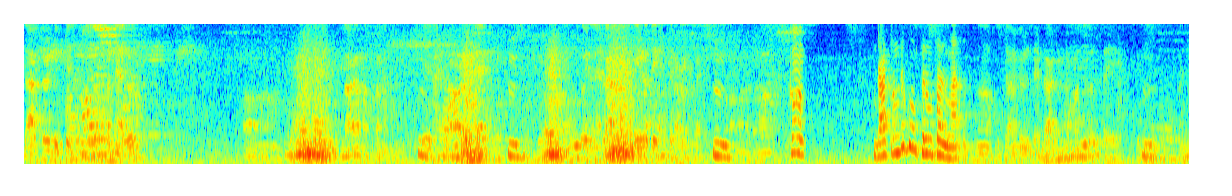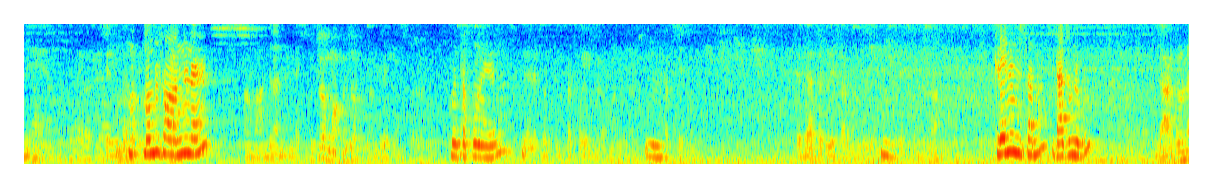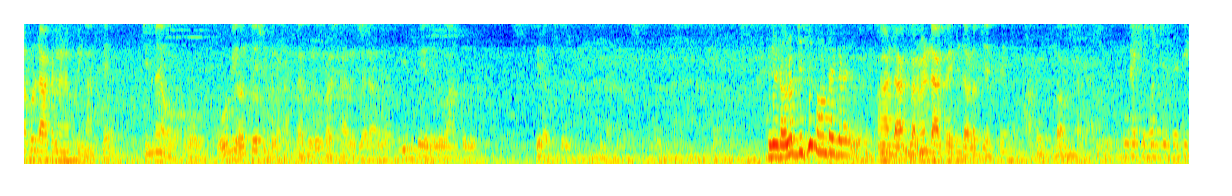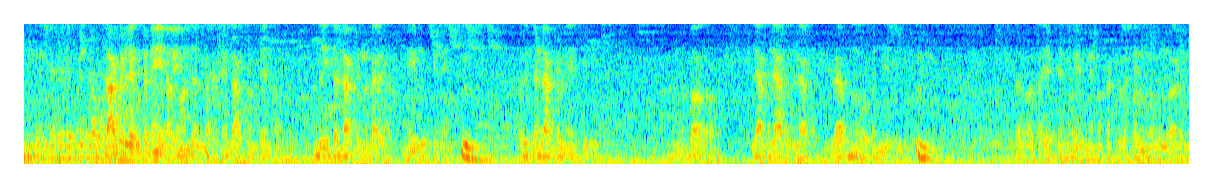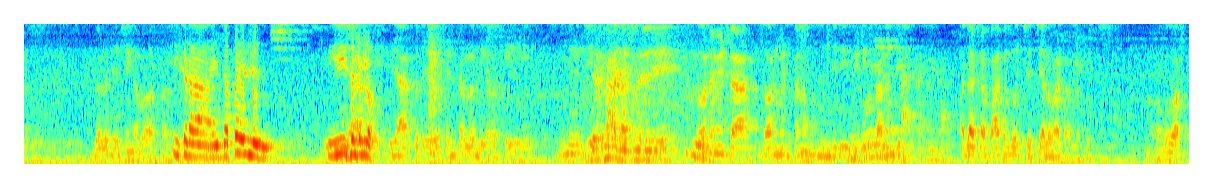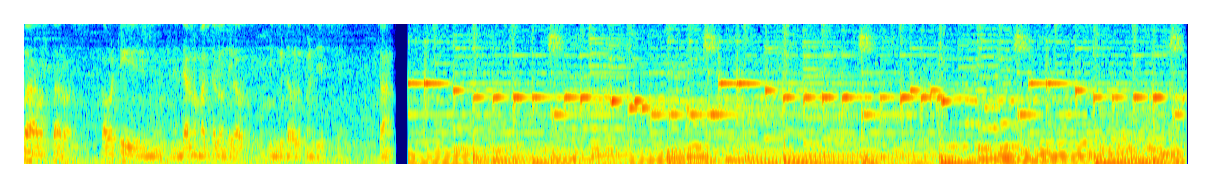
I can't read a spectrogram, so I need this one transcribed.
డాక్టర్ డిప్రెషన్ వస్తున్నారు. ఆ, నాగమస్తానం. ఆయన రావడంలే ఏడో తేదీ నుంచి రావడంలే డాక్టర్ ఉంటే కొ- పెరుగుతుంది ఇంకా చాలా పెరుగుతాయి. డాక్టర్ అంటే మందులు వస్తాయి. అన్నీ మందులు అన్నీ ఉన్నాయా? ఆ, మందులు అన్నీ ఉన్నాయి. అందులో కొంచెం తక్కువ ఉన్నాయి? కదా లేదా కొంచెం తక్కువ మందులు. సబ్సిడీ. పెద్ద హాస్పిటల్ ఇస్తారు మందులు చేసుకుంటున్నాం. ఇక్కడ ఏమేమి చూస్తాను డాక్టర్ ఉన్నప్పుడు? డాక్టర్ ఉన్నప్పుడు డాక్టర్ లేనప్పుడు ఇంకా అంతే. చిన్న ఓపీ అవుట్ పేషెంట్ కదా? దగ్గులు పరిసరాలు జ్వరాలు పేరులు వాంతులు సిరప్స్ కొంచెం డెవలప్ చేస్తే బాగుంటుంది ఇక్కడ. డాక్టర్ పర్మనెంట్ డాక్టర్ వేసి డెవలప్ చేస్తే బాగుంటుంది. డాక్టర్ లేకుంటేనే ఎనభై మంది వస్తారంటే డాక్టర్ ఉంటే ఎంత అందరూ ఇద్దరు డాక్టర్లు ఉండాలి కదా మేలు ఫీమేల్. ఓ ఇద్దరు డాక్టర్లు వేసి బాగా ల్యాబ్ ల్యాబ్ ల్యాబ్ ల్యాబ్ని ఓపెన్ చేసి. తర్వాత ఎఫ్ఎన్ ఎంఎన్ కట్టు కట్టేది మొగలు ఆడవాళ్ళు డెవలప్ చేస్తే ఇంకా బాగా ఇక్కడ ఇది తప్ప ఏది లేదు. ఈ సెంటర్లో. ఇది ఆసుపత్రి సెంటర్లో ఉంది కాబట్టి ముందు నుంచి గవర్నమెంట్ గవర్నమెంట్ కన్నా ముందు ఉంది ఇది బ్రిటిష్ కాలం అది అట్లా పాతలు వచ్చి వచ్చి అలవాటు వాళ్ళకు. వస్తా వస్తారు వాళ్ళు కాబట్టి నిందాల మధ్యలో ఉంది కాబట్టి దీనికి డెవలప్మెంట్ చేస్తే చాలా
